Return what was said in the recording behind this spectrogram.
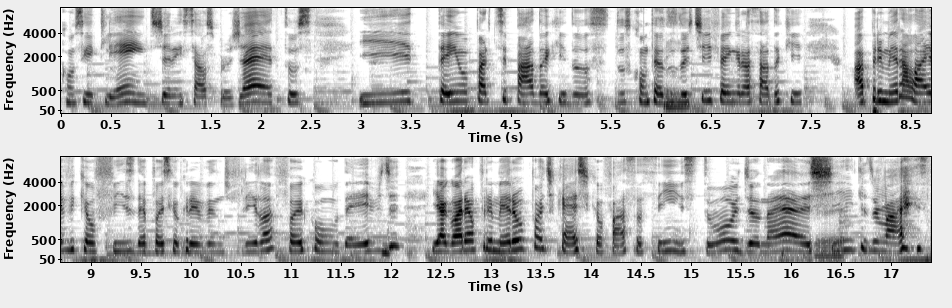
conseguir clientes, gerenciar os projetos e tenho participado aqui dos, dos conteúdos Sim. do TIFF. É engraçado que a primeira live que eu fiz depois que eu criei o Vendo de Frila foi com o David. E agora é o primeiro podcast que eu faço assim, estúdio, né? É. Chique demais.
